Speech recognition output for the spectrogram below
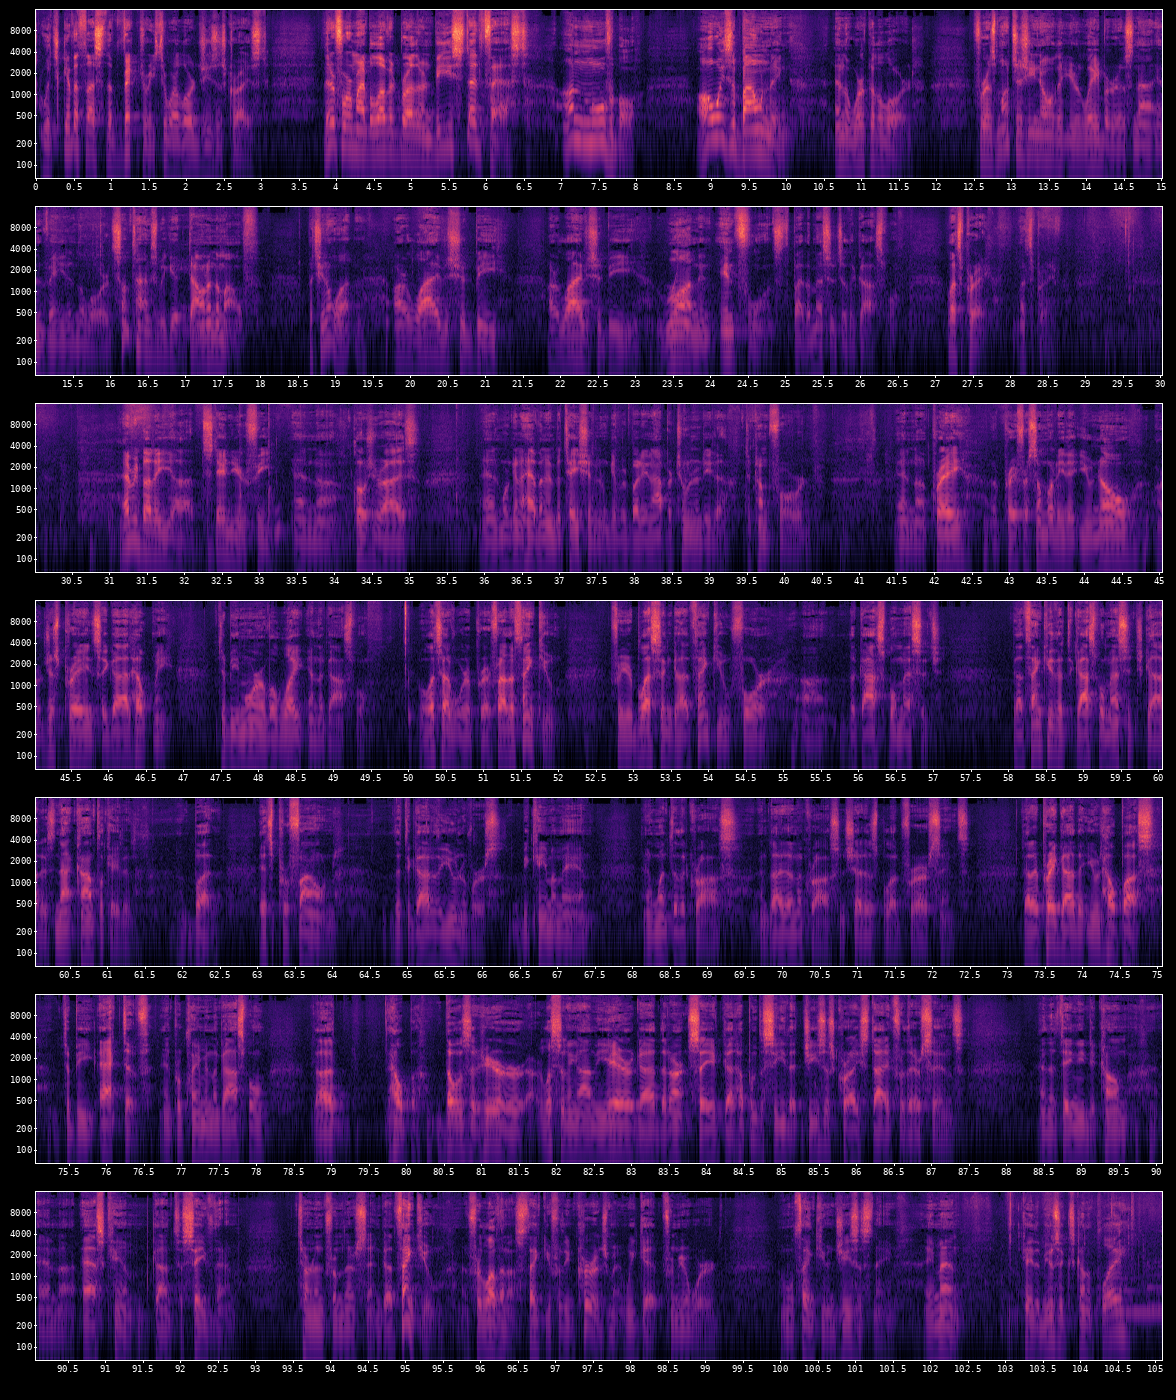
which giveth us the victory through our Lord Jesus Christ. Therefore, my beloved brethren, be ye steadfast, unmovable, always abounding in the work of the Lord. For as much as you know that your labor is not in vain in the Lord. Sometimes we get down in the mouth. But you know what? Our lives should be our lives should be run and influenced by the message of the gospel. Let's pray. Let's pray. Everybody, uh, stand to your feet and uh, close your eyes. And we're going to have an invitation and give everybody an opportunity to, to come forward and uh, pray. Or pray for somebody that you know, or just pray and say, God, help me to be more of a light in the gospel. Well, let's have a word of prayer. Father, thank you for your blessing. God, thank you for uh, the gospel message. God, thank you that the gospel message, God, is not complicated, but it's profound that the God of the universe became a man and went to the cross and died on the cross and shed his blood for our sins. God, I pray, God, that you would help us to be active in proclaiming the gospel. God, help those that are here are listening on the air, God, that aren't saved. God, help them to see that Jesus Christ died for their sins and that they need to come and uh, ask Him, God, to save them, turning from their sin. God, thank you for loving us. Thank you for the encouragement we get from your word. And we'll thank you in Jesus' name. Amen. Okay, the music's going to play.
